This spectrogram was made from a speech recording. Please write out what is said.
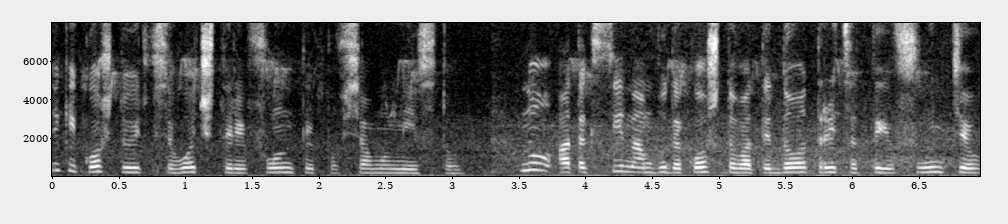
які коштують всього 4 фунти по всьому місту. Ну, а таксі нам буде коштувати до 30 фунтів.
